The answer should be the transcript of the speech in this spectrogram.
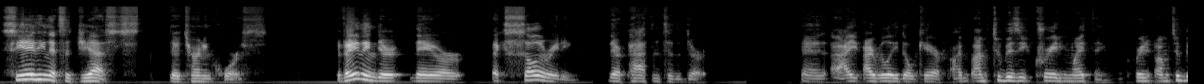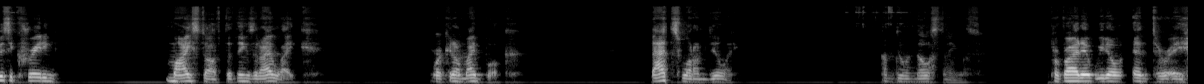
seen anything that suggests they're turning course. If anything, they're they are accelerating their path into the dirt. And I, I really don't care. I'm, I'm too busy creating my thing. I'm too busy creating my stuff, the things that I like, working on my book. That's what I'm doing. I'm doing those things. Provided we don't enter a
